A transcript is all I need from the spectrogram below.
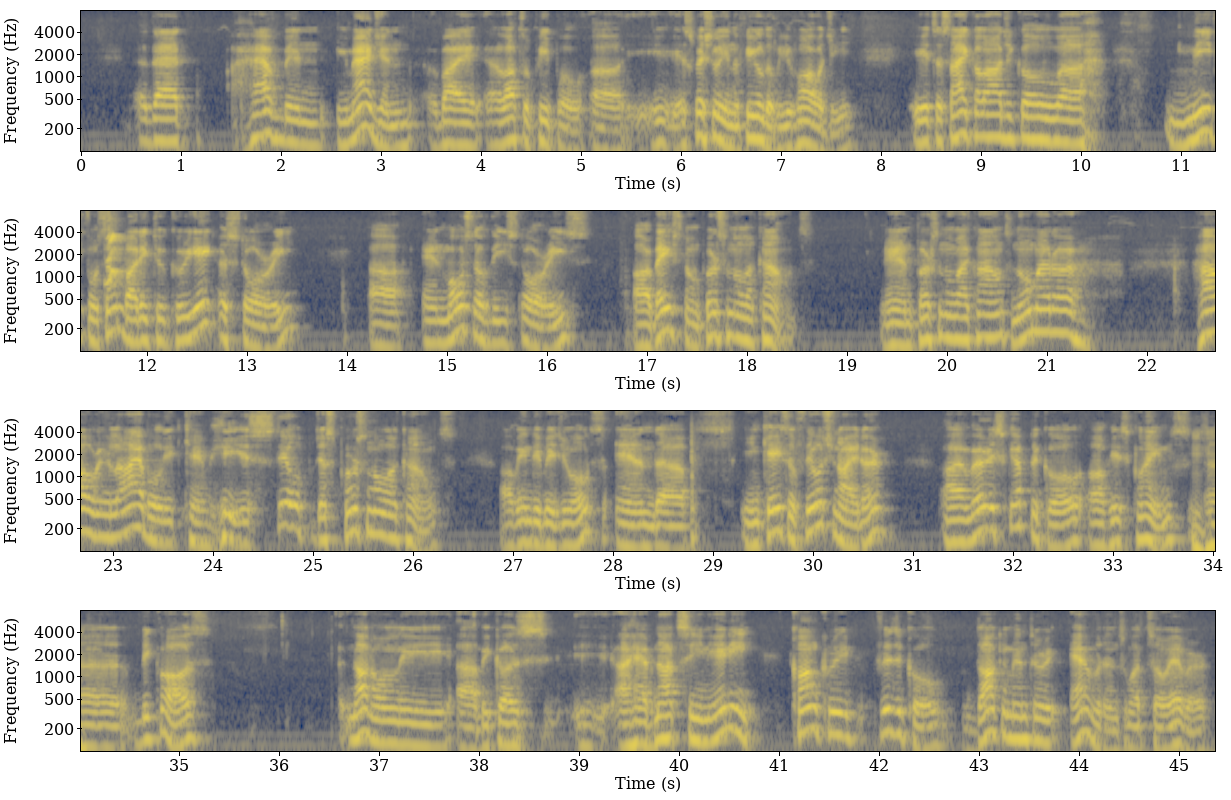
that have been imagined by lots of people, uh, especially in the field of ufology. It's a psychological uh, need for somebody to create a story, uh, and most of these stories are based on personal accounts. And personal accounts, no matter how reliable it can be, is still just personal accounts of individuals. And uh, in case of Phil Schneider, I'm very skeptical of his claims uh, because not only uh, because I have not seen any concrete physical documentary evidence whatsoever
